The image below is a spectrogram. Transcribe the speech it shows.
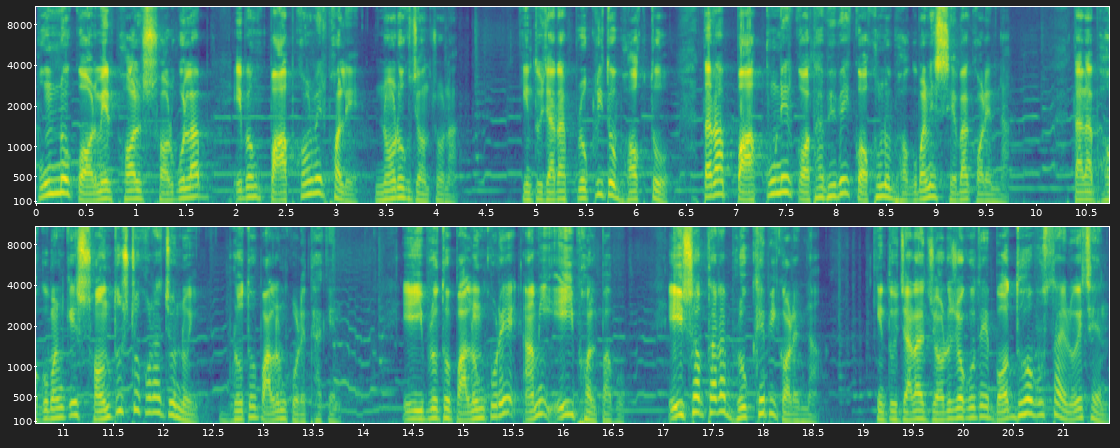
পুণ্য কর্মের ফল স্বর্গলাভ এবং পাপ কর্মের ফলে নরক যন্ত্রণা। কিন্তু যারা প্রকৃত ভক্ত, তারা পাপ পুণ্যের কথা ভেবে কখনো ভগবানের সেবা করেন না। তারা ভগবানকে সন্তুষ্ট করার জন্যই ব্রত পালন করে থাকেন। এই ব্রত পালন করে আমি এই ফল পাব। এইসব তারা ভ্রুক্ষেপই করেন না। কিন্তু যারা জড়জগতে বদ্ধ অবস্থায় রয়েছেন,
